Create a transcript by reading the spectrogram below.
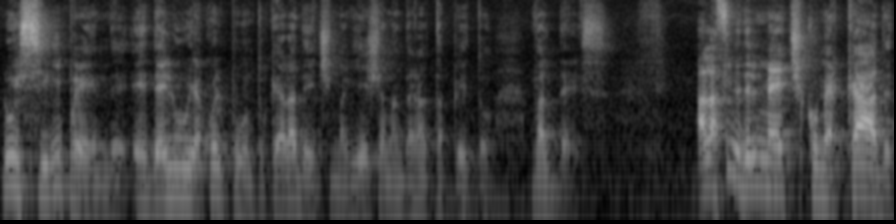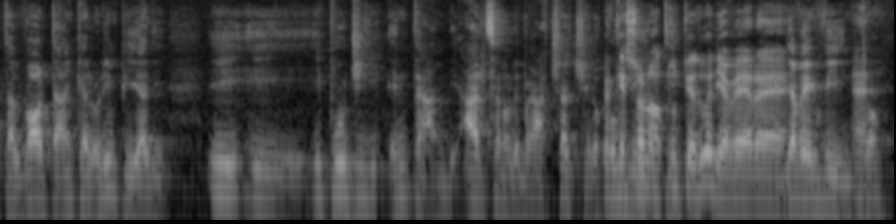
lui si riprende ed è lui a quel punto che alla decima riesce a mandare al tappeto Valdés. Alla fine del match, come accade talvolta anche alle Olimpiadi, i, i, i, pugili entrambi alzano le braccia al cielo perché sono tutti e due di aver, di aver vinto. Eh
